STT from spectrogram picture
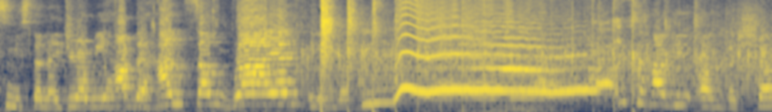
ex Mr. Nigeria. We have the handsome Bryan in the view. Good to have you on the show,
